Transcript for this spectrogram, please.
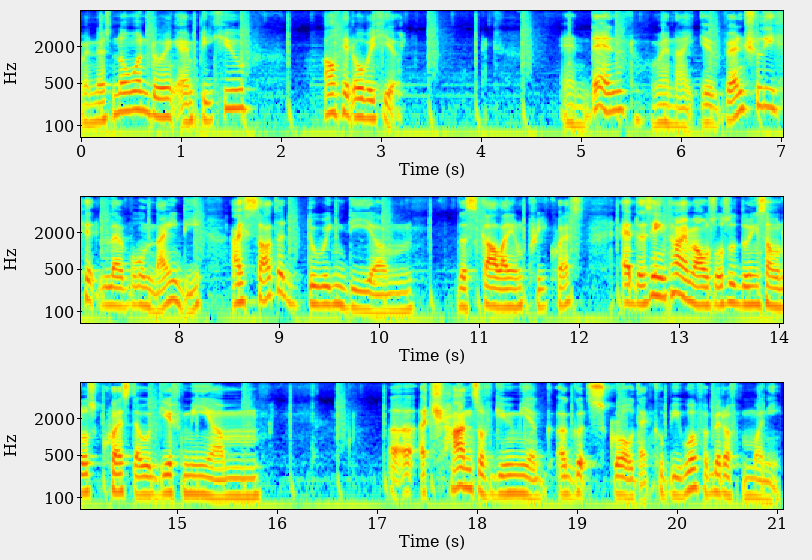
When there's no one doing MPQ, I'll hit over here and then when I eventually hit level 90 I started doing the um the Scallion pre-quest at the same time I was also doing some of those quests that would give me um a, a chance of giving me a, a good scroll that could be worth a bit of money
